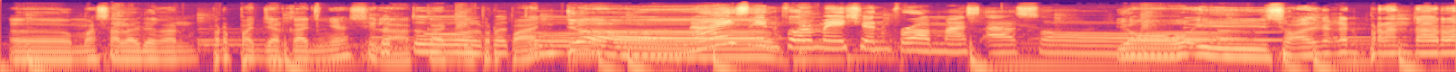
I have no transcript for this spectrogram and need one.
eh, masalah dengan perpajakannya silakan Betul, diperpanjang. betul. Nice information from Mas Aso. Yoi, soalnya kan perantara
